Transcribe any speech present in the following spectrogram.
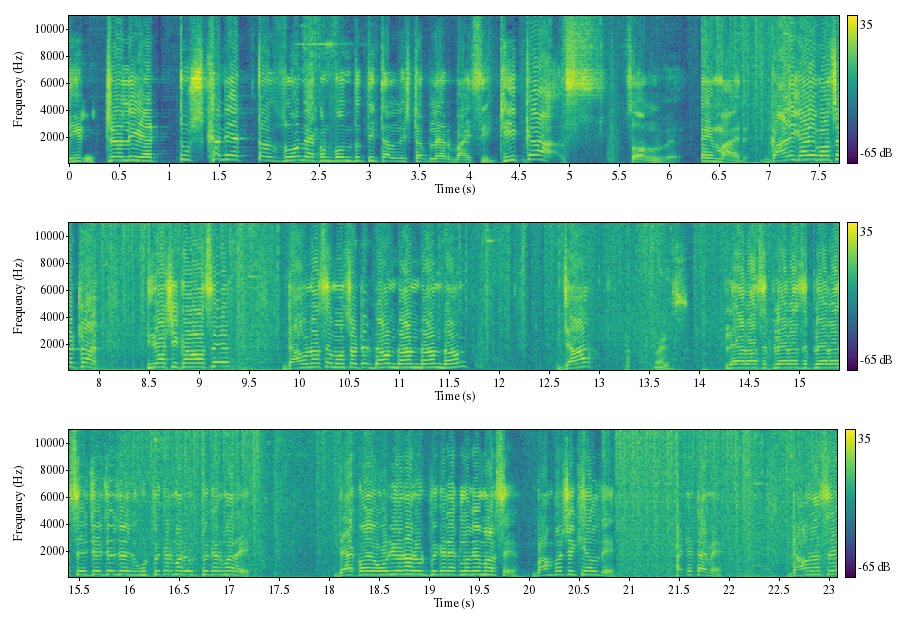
লিটারালি এটুসখানি একটা জোন এখন পর্যন্ত তেতাল্লিশটা প্লেয়ার বাইছি। ঠিক আছে চলবে। এই মায়ের গাড়ি গাড়ি মশা ট্রাক তিরাশি খাওয়া আছে ডাউন আছে মশা truck down down down down যা। প্লেয়ার আছে প্লেয়ার আছে প্লেয়ার আছে। যে যে উঠপেকার মারে উঠপেকার মারে। দেখ ওই ওরিয়নার উঠপেকার এক লগে মারছে। বাম পাশে খেয়াল দে। ফাইটের টাইমে ডাউন আছে।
